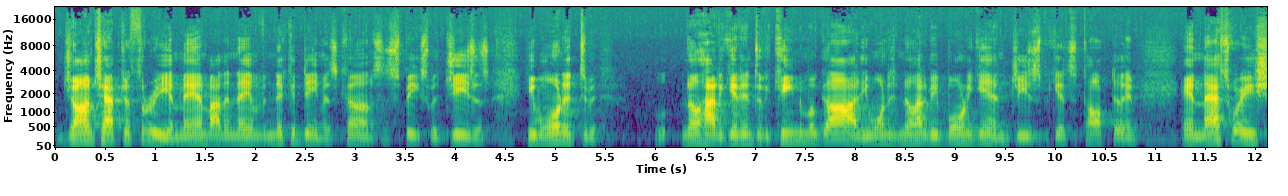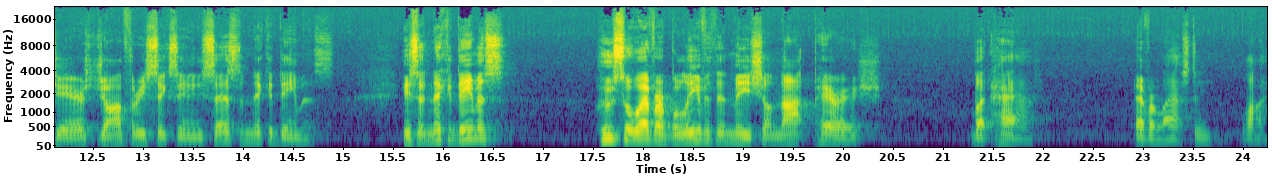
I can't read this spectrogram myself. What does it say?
In John chapter 3, a man by the name of Nicodemus comes and speaks with Jesus. He wanted to know how to get into the kingdom of God. He wanted to know how to be born again. Jesus begins to talk to him. And that's where he shares John 3:16. And he says to Nicodemus, he said, Nicodemus, whosoever believeth in me shall not perish, but have everlasting life.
